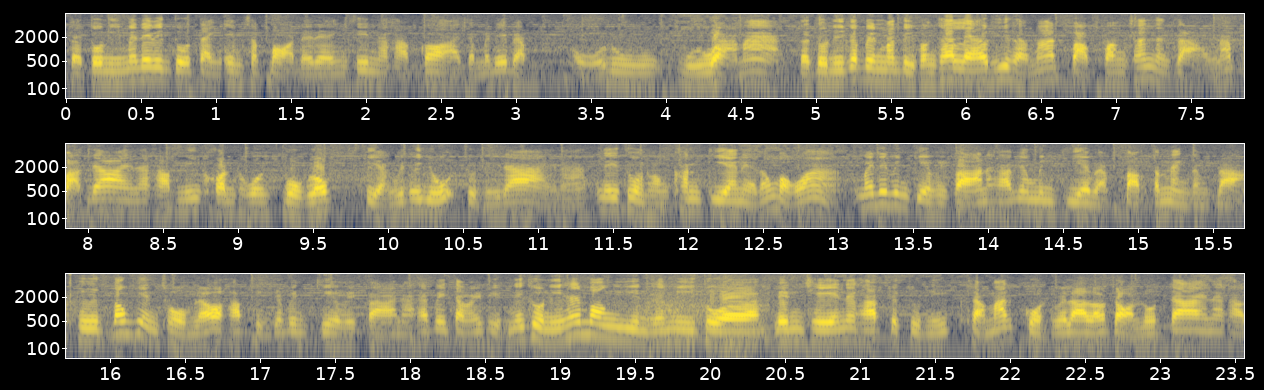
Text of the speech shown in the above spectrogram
แต่ตัวนี้ไม่ได้เป็นตัวแต่ง M Sport ใดๆทั้งสิ้นนะครับ ก็อาจจะไม่ได้แบบ โอ้โหดูหวือหวามาก แต่ตัวนี้ก็เป็นมัลติฟังก์ชันแล้วที่สามารถปรับฟังก์ชันต่างๆของหน้าปัดได้นะครับมีคอนโทรลบวกลบเสียงวิทยุจุดนี้ได้นะในส่วนของคันเกียร์เนี่ยต้องบอกว่าไม่ได้เป็นเกียร์ไฟฟ้านะครับยังเป็นเกียร์แบบปรับตำแหน่งต่างๆ คือต้องเปลี่ยนโฉมแล้วอะครับถึงจะเป็นเกียร์ไฟฟ้านะถ้าไปจำไม่ผิด ในส่วนนี้ถ้ามองยีนจะมีตัวเลนเชนนะครับจากจุดนี้สามารถกดเวลาเราจอดรถได้นะครับ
